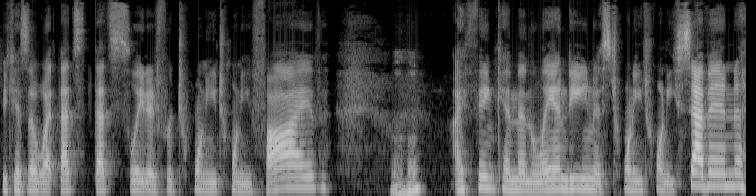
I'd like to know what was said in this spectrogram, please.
because of what that's that's slated for 2025. Mhm. I think and then landing is 2027.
